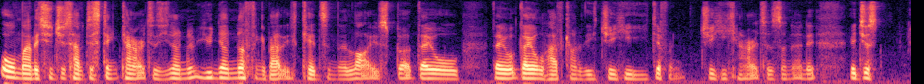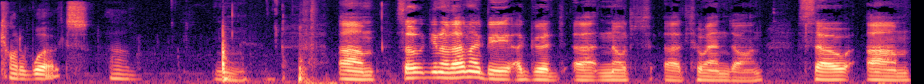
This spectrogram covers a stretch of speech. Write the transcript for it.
all manage to just have distinct characters. You know, you know nothing about these kids and their lives, but they all they all they all have kind of these cheeky, different cheeky characters, and, and it it just kind of works. Um, mm. um, so you know that might be a good uh, note uh, to end on. So um,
